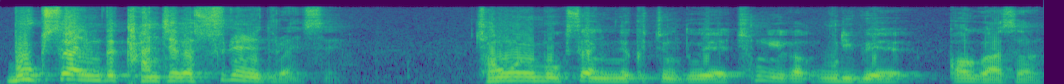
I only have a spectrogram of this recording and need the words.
목사님들 단체가 수련회 들어와 있어요 정호의 목사님네 그쪽 노예 총회가 우리 교회 거기 가서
